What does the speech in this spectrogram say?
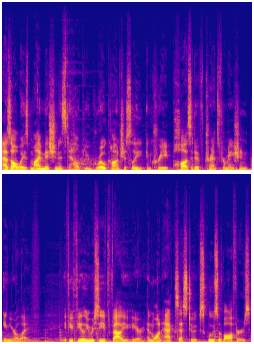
As always, my mission is to help you grow consciously and create positive transformation in your life. If you feel you received value here and want access to exclusive offers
